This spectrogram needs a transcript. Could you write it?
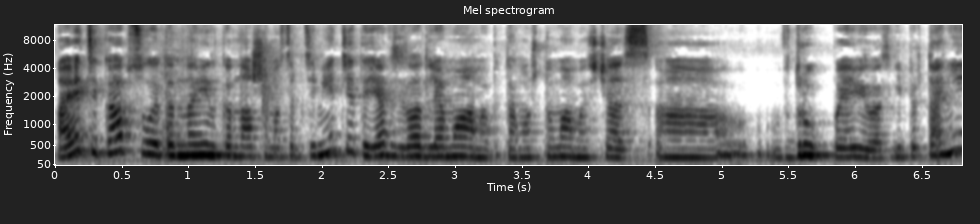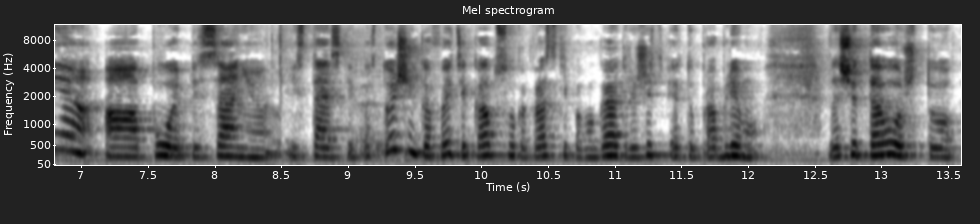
А эти капсулы, это новинка в нашем ассортименте, это я взяла для мамы, потому что у мамы сейчас а, вдруг появилась гипертония, а по описанию из тайских источников эти капсулы как раз таки помогают решить эту проблему. За счет того, что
